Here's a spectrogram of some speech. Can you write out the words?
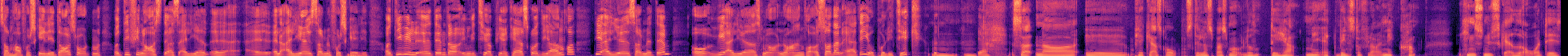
som har forskellige dagsordner, og de finder også deres allierede, øh, eller allierede sig med forskellige. Mm. Og de vil, øh, dem, der inviterer Pia Kærsgaard og de andre, de allierede sig med dem, og vi allierer os med nogle andre, og sådan er det jo politik. Mm, mm. ja. Så når øh, Per Kærsgaard stiller spørgsmålet, det her med, at venstrefløjen ikke kom, hendes nysgerrighed over det,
